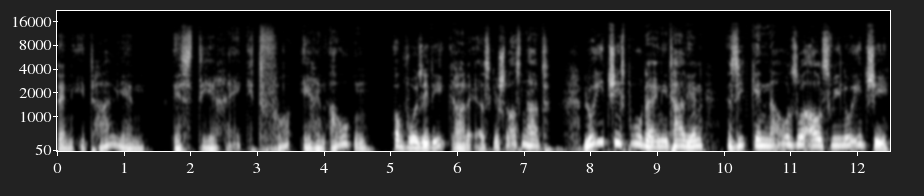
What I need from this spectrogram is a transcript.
denn Italien ist direkt vor ihren Augen, obwohl sie die gerade erst geschlossen hat. Luigis Bruder in Italien sieht genauso aus wie Luigi.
